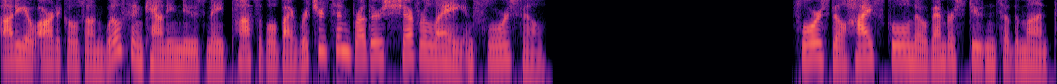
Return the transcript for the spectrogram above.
Audio articles on Wilson County News made possible by Richardson Brothers Chevrolet in Floresville. Floresville High School November Students of the Month.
